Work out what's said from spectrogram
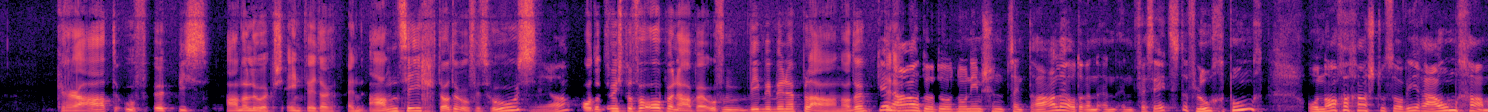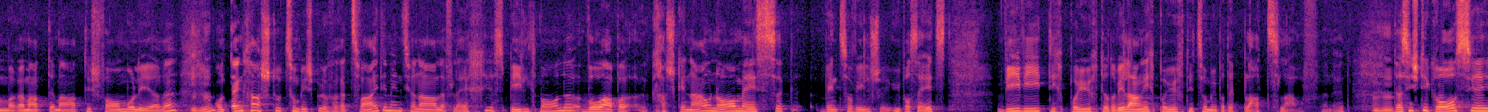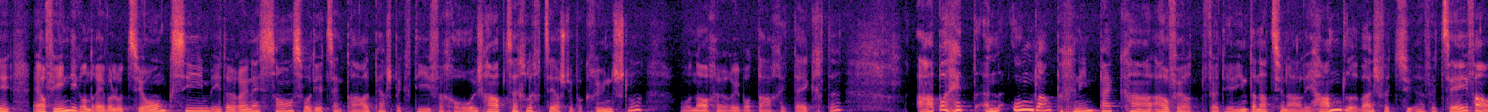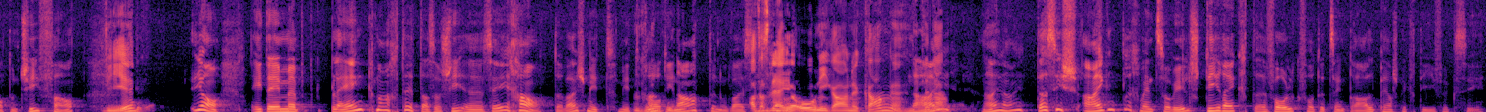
gerade auf etwas anschaust. Entweder eine Ansicht oder, auf ein Haus ja. oder zum Beispiel von oben ab, auf dem, wie mit einem Plan, oder? Genau, genau. Du, du, du, nimmst einen zentralen oder einen, einen, versetzten Fluchtpunkt und nachher kannst du so wie Raumkammer mathematisch formulieren mhm. und dann kannst du zum Beispiel auf einer zweidimensionalen Fläche ein Bild malen, wo aber kannst genau nachmessen, wenn du so willst, übersetzt, wie weit ich bräuchte oder wie lange ich bräuchte, um über den Platz zu laufen. Mhm. Das ist die große Erfindung und Revolution in der Renaissance, wo die Zentralperspektive kam, hauptsächlich zuerst über Künstler und nachher über die Architekten. Aber hat einen unglaublichen Impact gehabt, auch für, für den internationalen Handel, weißt, für, die, für die Seefahrt und die Schifffahrt. Wie? Ja, indem man Pläne gemacht hat, also äh, Seekarten, weißt, mit, mit mhm. Koordinaten und weiss ah, Das wäre ja ohne gar nicht gegangen. Nein, genau. Nein, nein. Das ist eigentlich, wenn du so willst, direkt ein Erfolg von der Zentralperspektive gewesen.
